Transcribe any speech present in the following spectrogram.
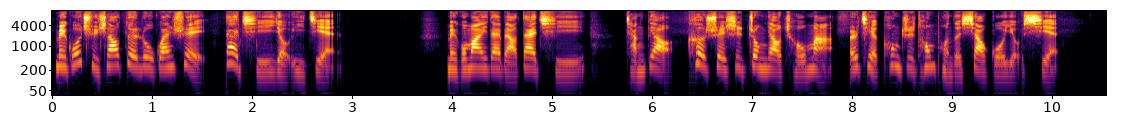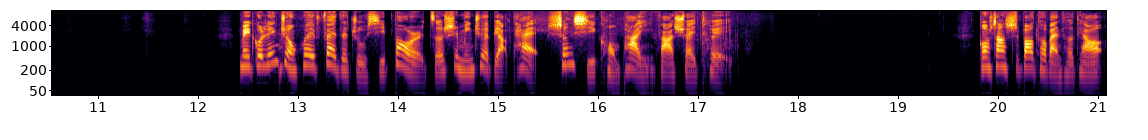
美国取消对陆关税，戴奇有意见。美国贸易代表戴奇强调，课税是重要筹码，而且控制通膨的效果有限。美国联准会 Fed 主席鲍尔则是明确表态，升息恐怕引发衰退。工商时报头版头条：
